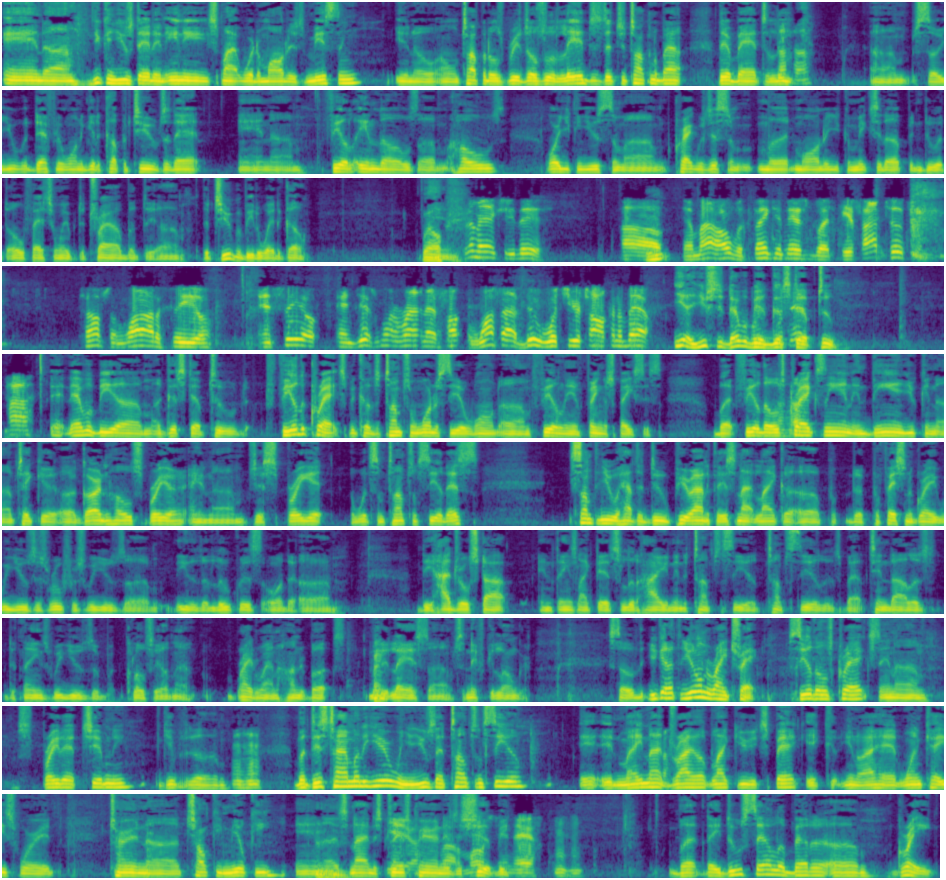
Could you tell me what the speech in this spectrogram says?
And um, you can use that in any spot where the mortar is missing. You know, on top of those bridges, those little ledges that you're talking about, they're bad to leak. Um, so you would definitely want to get a couple tubes of that and um, fill in those um, holes. Or you can use some um, crack resistant mud mortar. You can mix it up and do it the old fashioned way with the trowel, but the um, the tube would be the way to go. Well, Let me ask you this: um, Am I overthinking this? But if I took some Thompson water seal and seal and just went around that, once I do what you're talking about, Yeah, you should. That would be a good that- step too. huh? That would be um, a good step to fill the cracks because the Thompson water seal won't um, fill in finger spaces, but fill those cracks in, and then you can uh, take your uh, garden hose sprayer and um, just spray it with some Thompson seal. That's something you would have to do periodically. It's not like a, a, the professional grade we use as roofers. We use um, either the Lucas or the um, the Hydro Stop and things like that. It's a little higher than the Thompson Seal. Thompson Seal is about ten dollars. The things we use are closer on the, right around a hundred bucks, but it lasts um, significantly longer. So you got you're on the right track. Seal those cracks and um, spray that chimney. Give it. Um, But this time of the year, when you use that Thompson Seal, it, it may not dry up like you expect. It you know I had one case where it turned uh, chalky milky and uh, it's not as transparent Yeah, as it should be in there. Mhm. but they do sell a better um, grade.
